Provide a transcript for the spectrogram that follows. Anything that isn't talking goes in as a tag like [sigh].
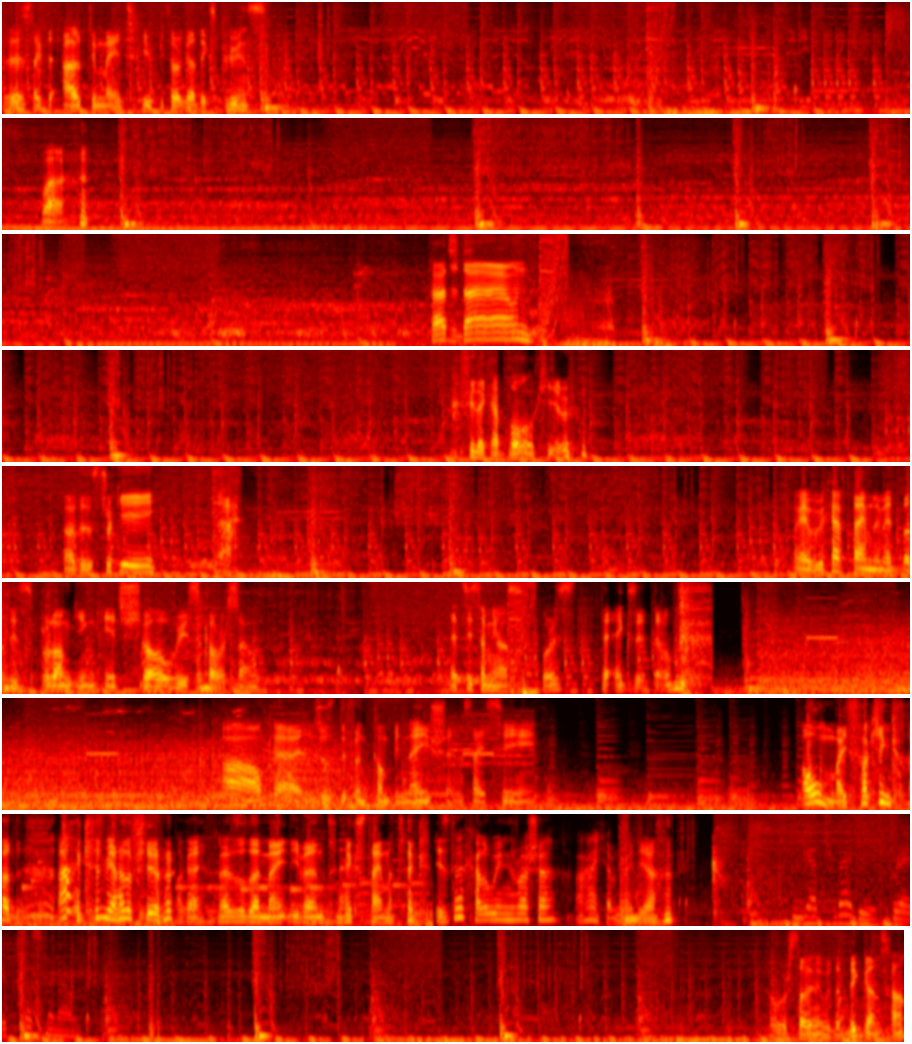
This is like the ultimate Yupitergrad experience. [laughs] Wow. [laughs] Touchdown! [laughs] I feel like a ball here. [laughs] oh, this is tricky. Ah. Okay, we have time limit, but it's prolonging each goal we score, so... Let's see something else. Where is the exit, though? [laughs] Ah, oh, okay, it's just different combinations, I see. Oh my [laughs] fucking god! [laughs] Ah, get me out of here! Okay, let's do the main event next time attack. Is there Halloween in Russia? I have no idea. Get ready, brave cosmonaut. Oh, we're starting with the big guns, huh?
